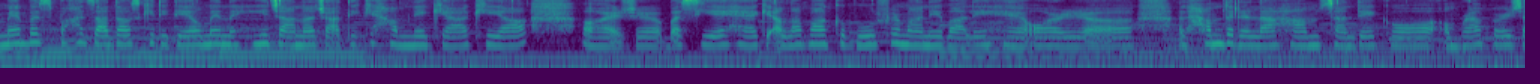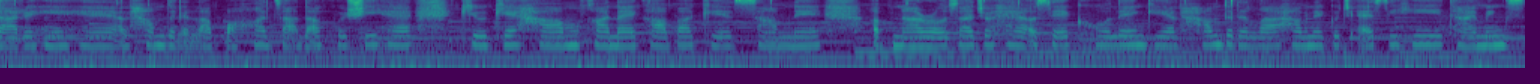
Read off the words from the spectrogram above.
میں بس بہت زیادہ اس کی ڈیٹیل میں نہیں جاننا چاہتی کہ ہم نے کیا کیا اور بس یہ ہے کہ اللہ پاک قبول فرمانے والے ہیں اور الحمدللہ ہم سنڈے کو عمرہ پر جا رہے ہیں الحمدللہ بہت زیادہ خوشی ہے کیونکہ ہم خانہ کعبہ کے سامنے اپنا روزہ جو ہے اسے کھولیں گے۔ الحمدللہ، ہم نے کچھ ایسی ہی ٹائمنگز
